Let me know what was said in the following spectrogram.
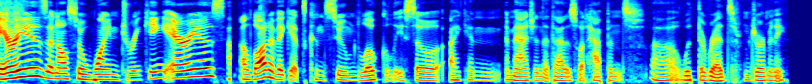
areas and also wine drinking areas a lot of it gets consumed locally so i can imagine that that is what happens uh, with the reds from germany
